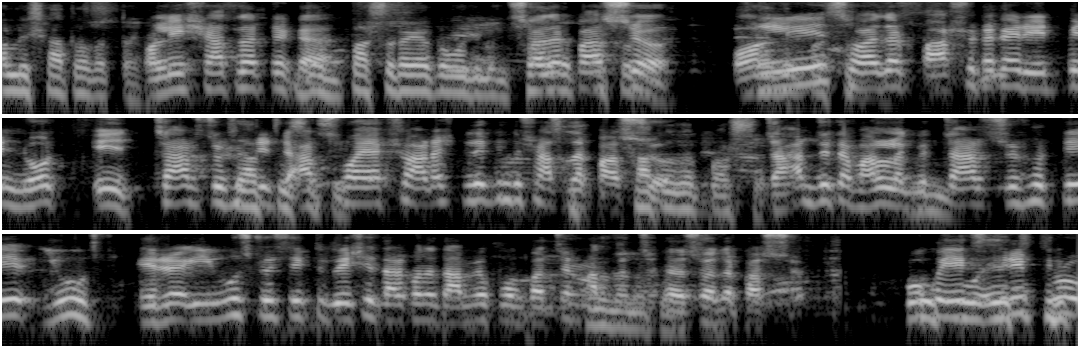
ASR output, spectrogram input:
অনলি সাত হাজার টাকা। অনলি সাত হাজার টাকা। পাঁচশো টাকা কমে দিলাম ছয় হাজার পাঁচশো? অনলি ছয় হাজার পাঁচশো টাকায় রেডমি নোট এইট চার চৌষট্টি আর 464 ছয় একশো আঠাশ দিলে কিন্তু সাত হাজার সাত পাঁচশো। হাজার পাঁচশো। চার যেটা ভালো লাগবে চার চৌষট্টি ইউজ এটা ইউজ হয়েছে একটু বেশি তার কারণে দামেও কম পাচ্ছেন মাত্র দামে ছয় হাজার পাঁচশো। Poco X3 Pro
